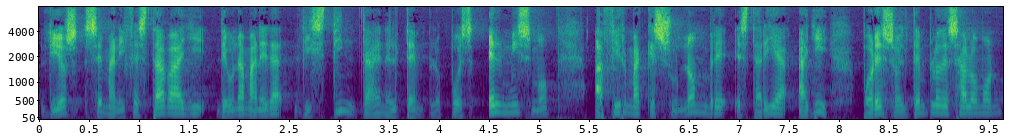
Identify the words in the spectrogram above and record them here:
Dios se manifestaba allí de una manera distinta en el templo, pues él mismo afirma que su nombre estaría allí. Por eso el templo de Salomón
